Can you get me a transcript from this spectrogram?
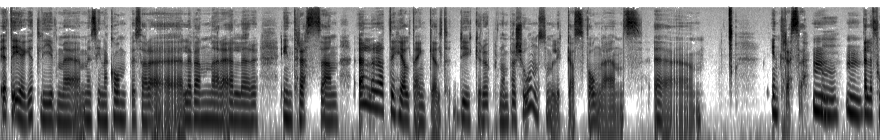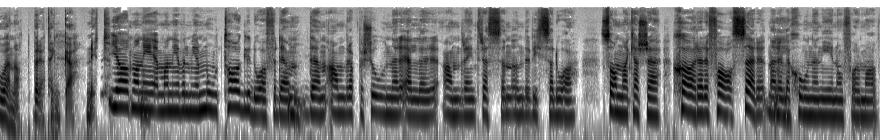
ett eget liv med, med sina kompisar eller vänner eller intressen. Eller att det helt enkelt dyker upp någon person som lyckas fånga ens eh, intresse. Mm, mm. mm. Eller få en att börja tänka nytt. Ja, att man är, man är väl mer mottaglig då för den, mm. den andra personer eller andra intressen under vissa då sådana kanske skörare faser när mm. relationen är i någon form av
